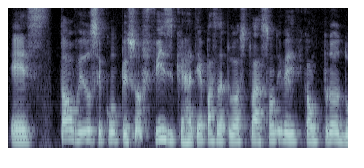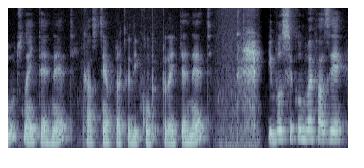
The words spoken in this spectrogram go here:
é, talvez você, como pessoa física, já tenha passado uma situação de verificar um produto na internet, caso tenha prática de compra pela internet, e você, quando vai fazer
